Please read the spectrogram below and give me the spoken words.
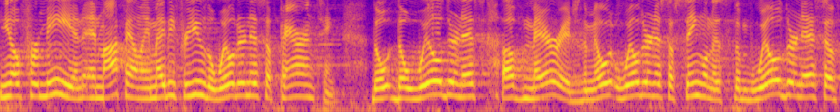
you know, for me and, and my family, maybe for you, the wilderness of parenting, the, the wilderness of marriage, the wilderness of singleness, the wilderness of,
